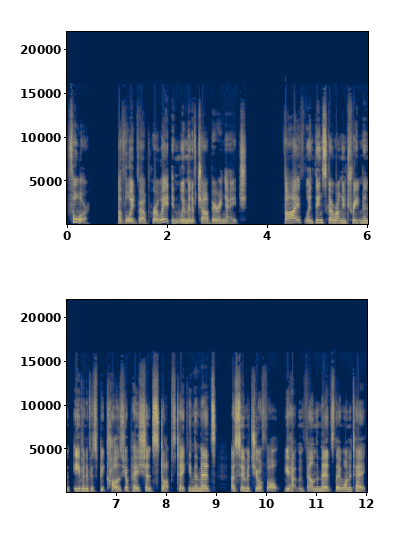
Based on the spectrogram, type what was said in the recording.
4. Avoid valproate in women of childbearing age. 5. When things go wrong in treatment, even if it's because your patient stops taking the meds, assume it's your fault. You haven't found the meds they want to take.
